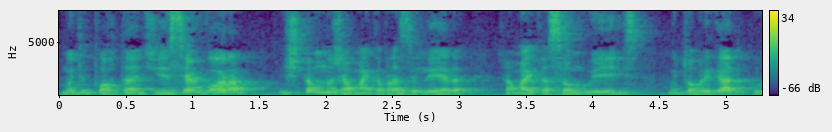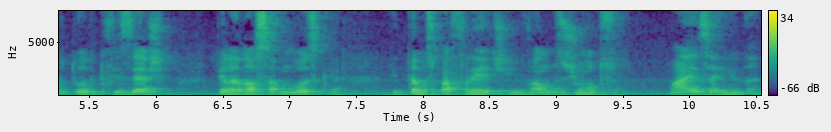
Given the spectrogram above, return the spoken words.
muito importante isso. E agora estamos na Jamaica brasileira, Jamaica São Luís. Muito obrigado por tudo que fizeste pela nossa música. E estamos para frente, vamos juntos mais ainda.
